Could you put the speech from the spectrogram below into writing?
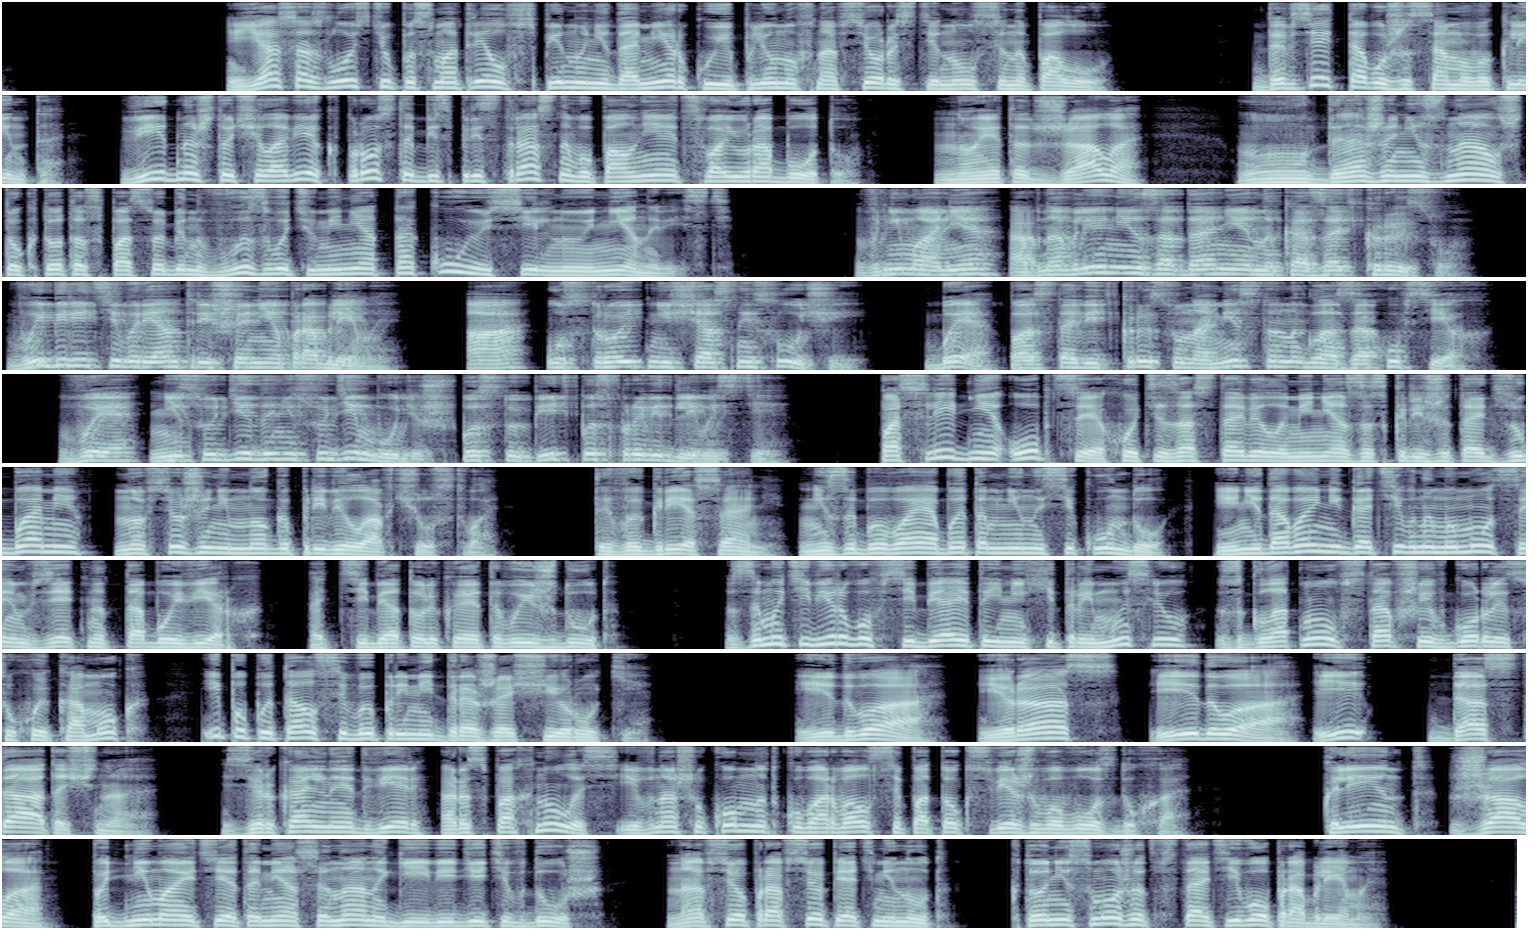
Я со злостью посмотрел в спину недомерку и, плюнув на все, растянулся на полу. Да взять того же самого Клинта. Видно, что человек просто беспристрастно выполняет свою работу. Но этот жало... У, даже не знал, что кто-то способен вызвать у меня такую сильную ненависть. Внимание! Обновление задания «Наказать крысу». Выберите вариант решения проблемы. А. Устроить несчастный случай. Б. Поставить крысу на место на глазах у всех. В. Не суди да не судим будешь, поступить по справедливости. Последняя опция, хоть и заставила меня заскрежетать зубами, но все же немного привела в чувство. Ты в игре, Сань, не забывай об этом ни на секунду и не давай негативным эмоциям взять над тобой верх. От тебя только этого и ждут. Замотивировав себя этой нехитрой мыслью, сглотнул вставший в горле сухой комок и попытался выпрямить дрожащие руки. И два, и раз, и два, и... «Достаточно!» Зеркальная дверь распахнулась, и в нашу комнатку ворвался поток свежего воздуха. «Клинт, жало, поднимайте это мясо на ноги и ведите в душ. На все про все пять минут. Кто не сможет встать, его проблемы».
